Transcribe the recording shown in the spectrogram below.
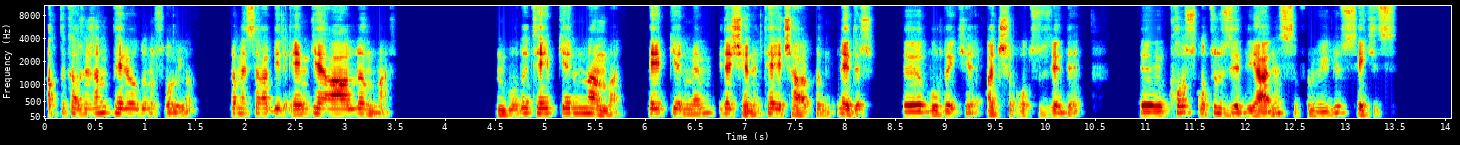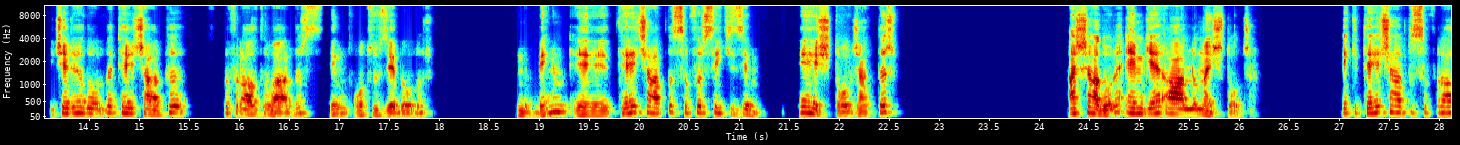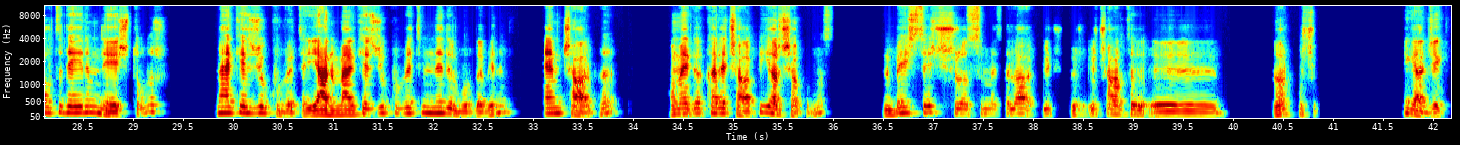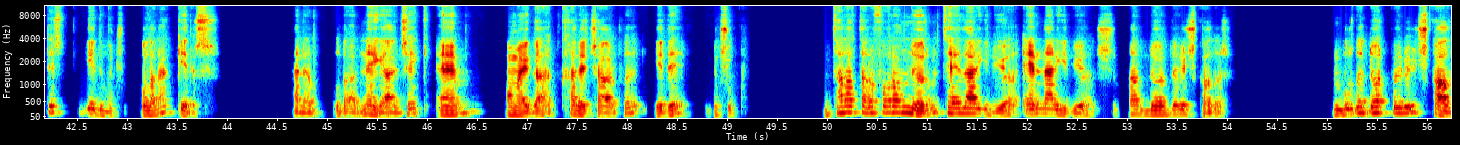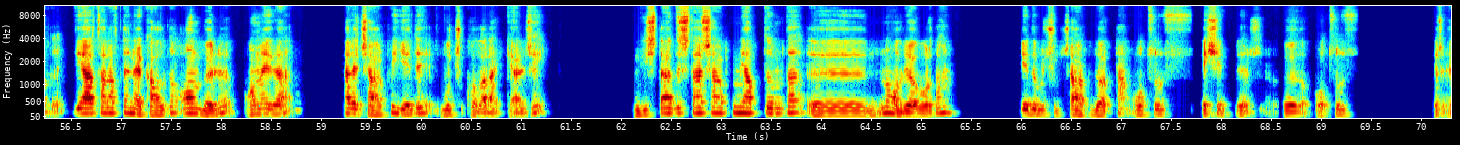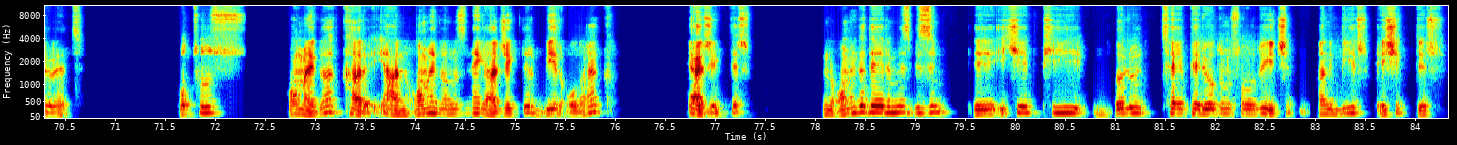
Atlı karıncanın periyodunu soruyor. Burada mesela bir mg ağırlığım var. Burada teyp gerilmem var. Teyp gerimemin bileşeni T çarpı nedir? Eee, buradaki açı 37. Eee, cos 37 yani 0,8. İçeriye doğru da T çarpı 0,6 vardır. Sin 37 olur. Şimdi benim, eee, T çarpı 0,8'im neye eşit olacaktır? Aşağı doğru mg ağırlığıma eşit olacak. Peki T çarpı 0,6 değerim neye eşit olur? Merkezci kuvvete. Yani merkezci kuvvetim nedir burada benim? M çarpı omega kare çarpı yarıçapımız. Şimdi 5 ise şurası mesela 3'tür. 3 artı eee 4,5 ne gelecektir? 7,5 olarak gelir. Yani bu da ne gelecek? M omega kare çarpı 7,5. Taraf tarafa oranlıyorum. T'ler gidiyor. M'ler gidiyor. Şunlar 4'e 3 kalır. Burada 4 bölü 3 kaldı. Diğer tarafta ne kaldı? 10 bölü omega kare çarpı 7,5 olarak gelecek. Şimdi içler dışlar çarpımı yaptığımda eee, ne oluyor burada? 7,5 çarpı 4'ten 30 eşittir. Eee, 30'dur evet. 30 omega kare. Yani omega'mız ne gelecektir? 1 olarak gelecektir. Şimdi omega değerimiz bizim eee, 2 pi bölü t periyodunu sorduğu için hani 1 eşittir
